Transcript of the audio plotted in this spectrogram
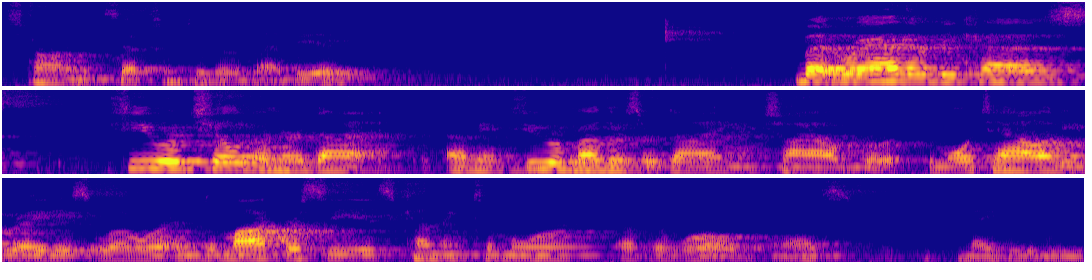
strong exception to those ideas but rather because fewer children are dying. I mean, fewer mothers are dying in childbirth. The mortality rate is lower, and democracy is coming to more of the world as maybe we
